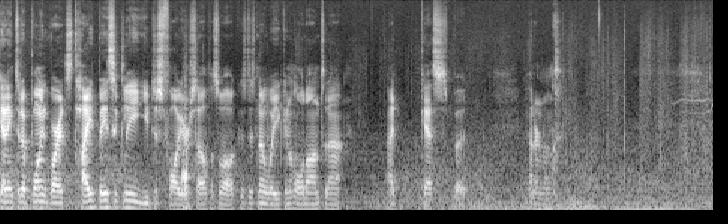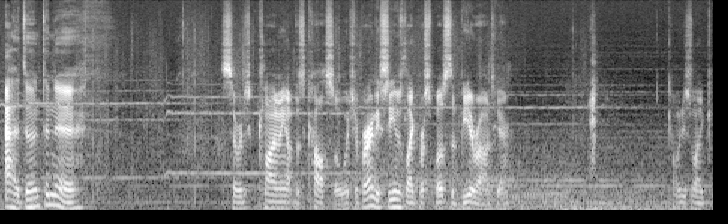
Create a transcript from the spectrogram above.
getting to the point where it's tight, basically, you just fall yourself as well, because there's no way you can hold on to that. I guess, but I don't know. I don't know. So we're just climbing up this castle, which apparently seems like we're supposed to be around here. Can we just like...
